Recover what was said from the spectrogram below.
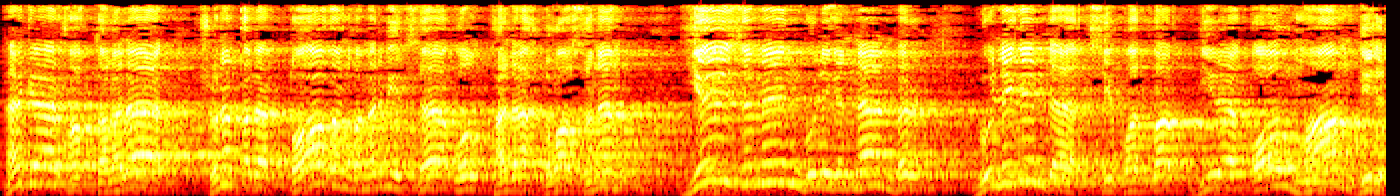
Әгәр Хак Тәгалә шуның кадәр тагын гомер бирсә, ул Кадах догасының йөз мең бүлегеннән бер бүлеген дә сыйфатлап бирә алмам, диде.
